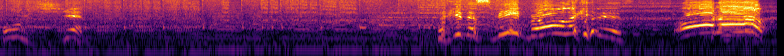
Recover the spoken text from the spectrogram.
Holy shit! Look at the speed, bro! Look at this! Oh no!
